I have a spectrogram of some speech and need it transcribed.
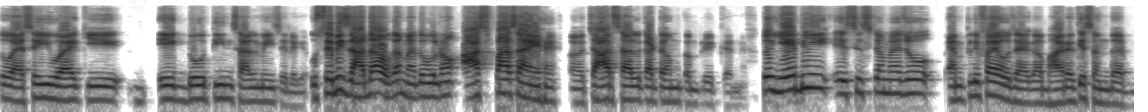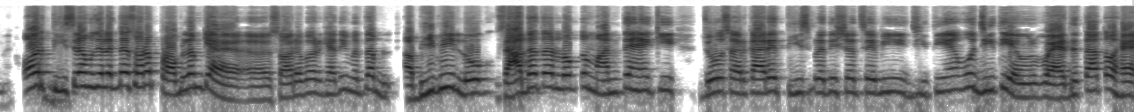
तो ऐसे ही हुआ है कि एक दो तीन साल में ही चले गए। उससे भी ज़्यादा होगा मैं तो बोल रहा हूँ आसपास आए हैं चार साल का टर्म कंप्लीट करने। तो ये भी सिस्टम है जो एम्पलीफाई हो जाएगा भारत के संदर्भ में। और हम्म। तीसरा मुझे लगता है सौरभ प्रॉब्लम क्या है? सौरभ और ख्याति मतलब अभी भी लोग ज़्यादातर लोग तो मानते हैं कि जो सरकारें तीस प्रतिशत से भी जीती हैं, वो जीती है। वैधता तो है,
